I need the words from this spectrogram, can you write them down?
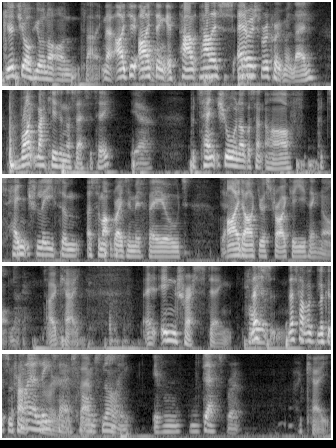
Good job you're not on planning. No, I do. I think if Pal- Palace areas for recruitment, then right back is a necessity. Yeah. Potential another centre half. Potentially some uh, some upgrades in midfield. Definitely. I'd argue a striker. You think not? No. Okay. Uh, interesting. Let's let's have a look at some Play transfer Olise rumours then. times nine if desperate. Okay.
